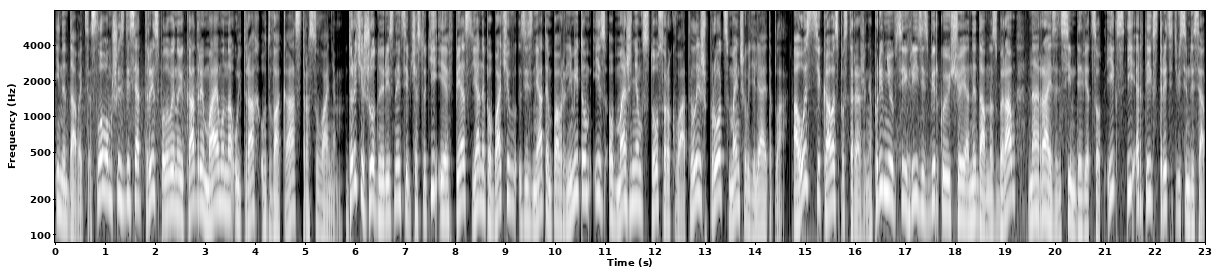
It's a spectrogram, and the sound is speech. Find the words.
і не давиться. Словом, 63,5 кадри маємо на ультрах у 2К з трасуванням. До речі, жодної різниці в частоті і FPS я не побачив зі знятим паверлімітом і з обмеженням в 140 Вт, лиш проц менше виділяє тепла. А ось цікаве спостереження. Порівнюю в цій грі зі збіркою, що я недавно збирав на Ryzen 7 900X і RTX 3080.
